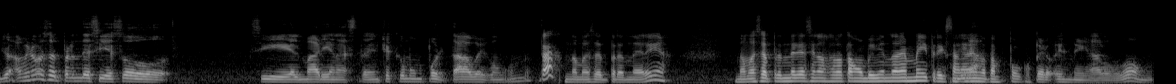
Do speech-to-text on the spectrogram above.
Yo- a mí no me sorprende si eso. Si el Mariana Trench es como un portal a Hueco Mundo. Ah, no me sorprendería. No me sorprendería si nosotros estamos viviendo en el Matrix ahora mismo tampoco. Pero el megalodón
